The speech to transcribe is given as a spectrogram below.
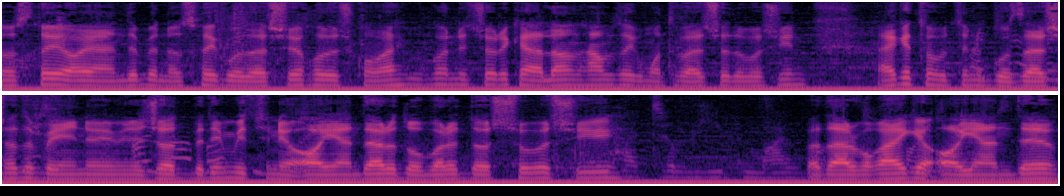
نسخه آینده به نسخه گذشته خودش کمک می‌کنه. چرا که الان همونطور که متوجه شده باشین اگه تو بتونی گذشته رو به نجات بدی می‌تونی آینده رو دوباره داشته باشی. و در واقع اگه آینده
